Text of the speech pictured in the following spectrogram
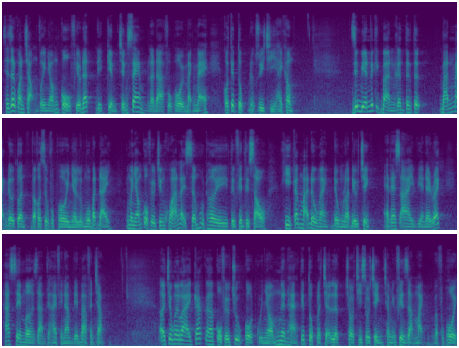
sẽ rất quan trọng với nhóm cổ phiếu đất để kiểm chứng xem là đà phục hồi mạnh mẽ có tiếp tục được duy trì hay không. Diễn biến với kịch bản gần tương tự, bán mạnh đầu tuần và có sự phục hồi nhờ lực mua bắt đáy. Nhưng mà nhóm cổ phiếu chứng khoán lại sớm hụt hơi từ phiên thứ sáu khi các mã đầu ngành đồng loạt điều chỉnh SSI, VN Direct – HCM giảm từ 2,5 đến 3%. Ở chiều ngược lại, các ờ, cổ phiếu trụ cột của nhóm ngân hàng tiếp tục là trợ lực cho chỉ số chính trong những phiên giảm mạnh và phục hồi.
